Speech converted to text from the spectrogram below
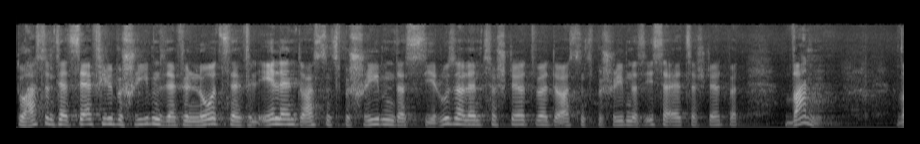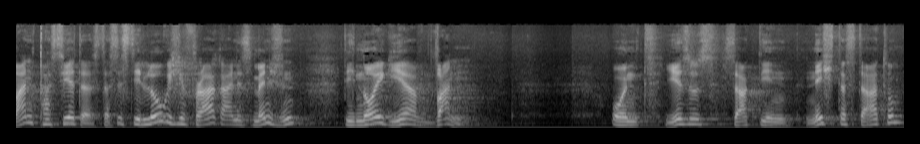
du hast uns jetzt sehr viel beschrieben, sehr viel Not, sehr viel Elend, du hast uns beschrieben, dass Jerusalem zerstört wird, du hast uns beschrieben, dass Israel zerstört wird. Wann? Wann passiert das? Das ist die logische Frage eines Menschen, die Neugier, wann? Und Jesus sagt ihnen nicht das Datum,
